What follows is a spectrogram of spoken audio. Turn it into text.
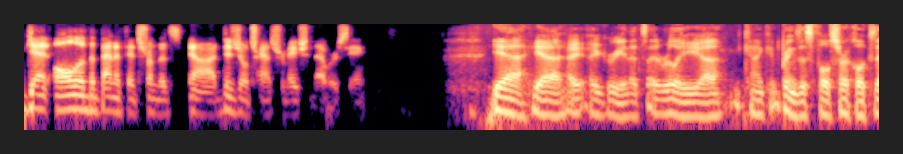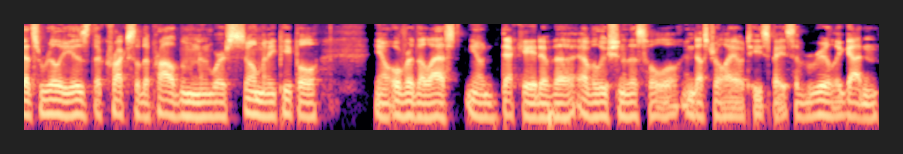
get all of the benefits from this uh, digital transformation that we're seeing yeah, yeah, I, I agree. That's it. really uh, kind of brings us full circle because that's really is the crux of the problem, and where so many people, you know, over the last you know decade of the evolution of this whole industrial IoT space have really gotten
